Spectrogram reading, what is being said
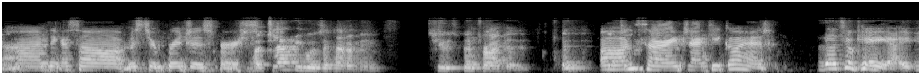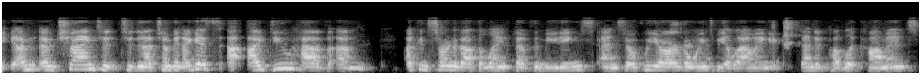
Um, I think I saw Mr. Bridges first. Uh, Jackie was ahead of me. She's been trying to. Oh, I'm sorry, Jackie, go ahead. That's okay. I, I'm, I'm trying to, to not jump in. I guess I, I do have um, a concern about the length of the meetings. And so if we are going to be allowing extended public comments,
